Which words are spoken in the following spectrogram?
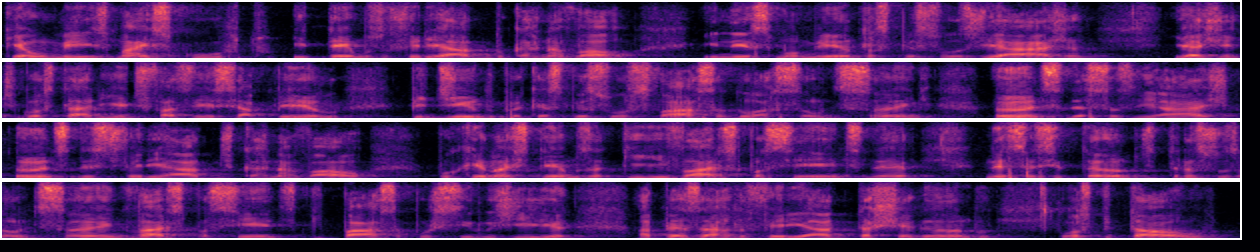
que é um mês mais curto e temos o feriado do Carnaval. E nesse momento as pessoas viajam e a gente gostaria de fazer esse apelo pedindo para que as pessoas façam doação de sangue antes dessas viagens, antes desse feriado de carnaval, porque nós temos aqui vários pacientes né, necessitando de transfusão de sangue, vários pacientes que passam por cirurgia. Apesar do feriado estar tá chegando, o hospital,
